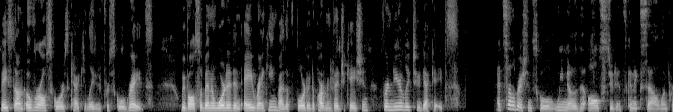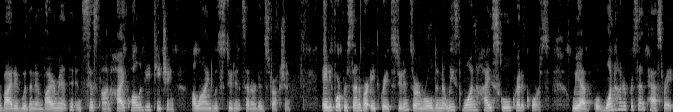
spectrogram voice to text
based on overall scores calculated for school grades. We've also been awarded an A ranking by the Florida Department of Education for nearly two decades. At Celebration School, we know that all students can excel when provided with an environment that insists on high quality teaching aligned with student centered instruction. 84% of our 8th grade students are enrolled in at least one high school credit course. We have a 100% pass rate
